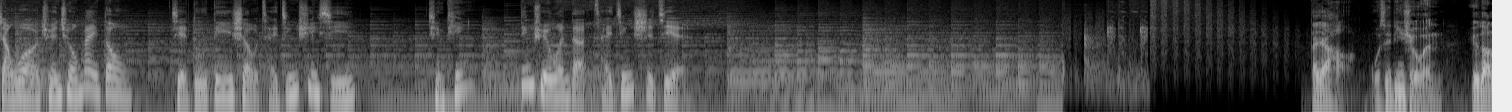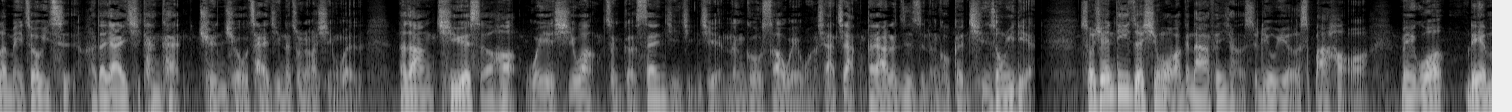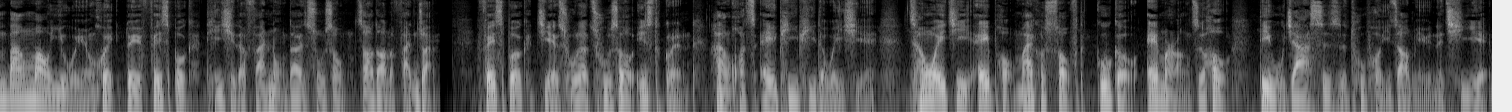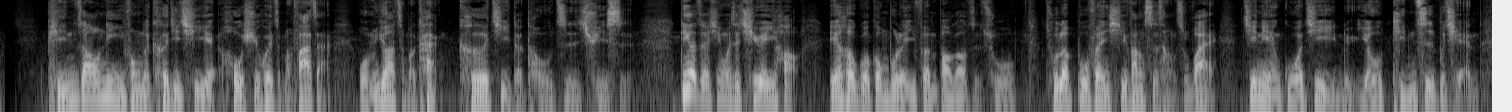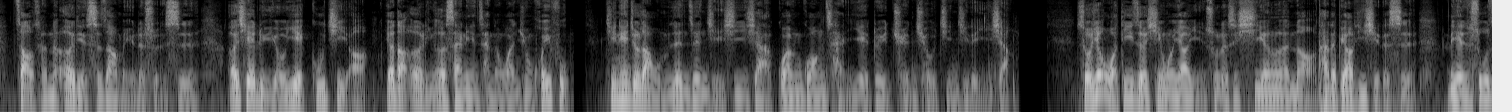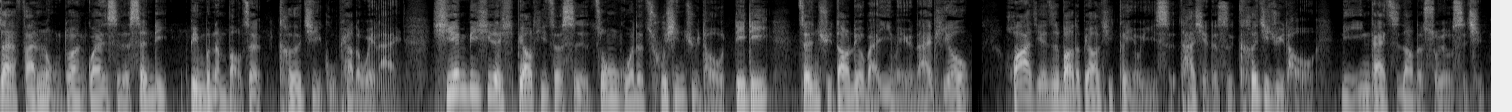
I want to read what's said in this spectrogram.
掌握全球脉动，解读第一手财经讯息，请听丁学文的财经世界。大家好，我是丁学文。又到了每周一次，和大家一起看看全球财经的重要新闻。那让七月十二号，我也希望整个三级警戒能够稍微往下降，大家的日子能够更轻松一点。首先，第一则新闻我要跟大家分享的是六月二十八号哦，美国联邦贸易委员会对 Facebook 提起的反垄断诉讼遭到了反转。Facebook 解除了出售 Instagram 和 WhatsApp 的威胁，成为继 Apple、Microsoft、Google、Amazon 之后第五家市值突破一兆美元的企业。频遭逆风的科技企业后续会怎么发展？我们又要怎么看科技的投资趋势？第二则新闻是七月一号，联合国公布了一份报告，指出除了部分西方市场之外，今年国际旅游停滞不前，造成了二点四兆美元的损失，而且旅游业估计啊，要到二零二三年才能完全恢复。今天就让我们认真解析一下观光产业对全球经济的影响。首先，我第一则新闻要引述的是 CNN 哦，它的标题写的是“脸书在反垄断官司的胜利，并不能保证科技股票的未来”。CNBC 的标题则是“中国的出行巨头滴滴争取到六百亿美元的 IPO”。华尔街日报的标题更有意思，它写的是“科技巨头你应该知道的所有事情”。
